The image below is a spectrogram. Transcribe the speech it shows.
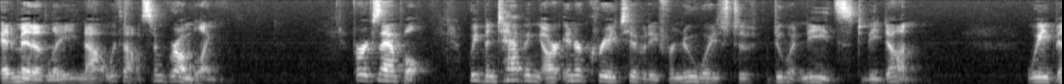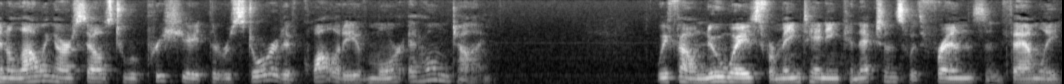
Admittedly, not without some grumbling. For example, we've been tapping our inner creativity for new ways to do what needs to be done. We've been allowing ourselves to appreciate the restorative quality of more at home time. We found new ways for maintaining connections with friends and family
